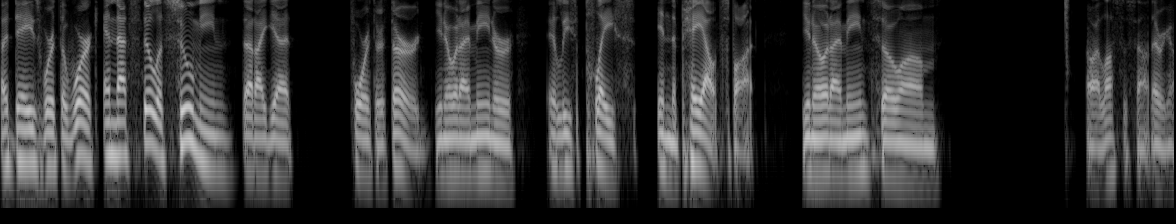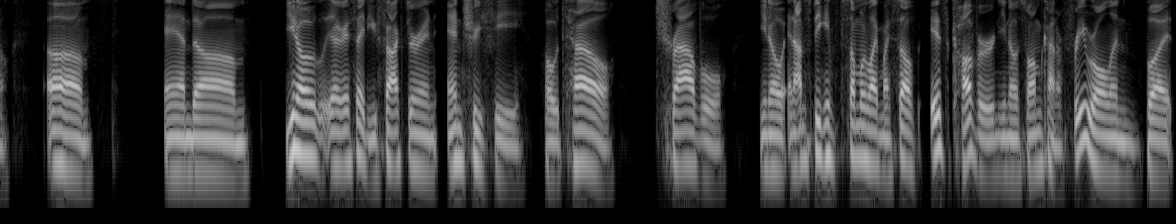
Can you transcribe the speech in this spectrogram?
a day's worth of work. And that's still assuming that I get fourth or third. You know what I mean? Or at least place in the payout spot. You know what I mean? So um Oh, I lost the sound. There we go. Um and um, you know, like I said, you factor in entry fee, hotel, travel, you know, and I'm speaking for someone like myself, it's covered, you know, so I'm kind of free rolling, but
